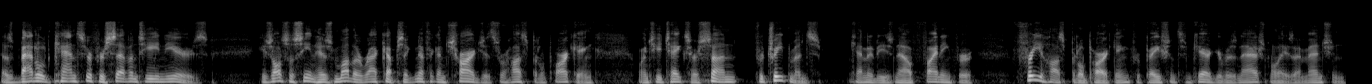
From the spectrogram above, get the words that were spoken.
has battled cancer for 17 years. He's also seen his mother rack up significant charges for hospital parking when she takes her son for treatments. Kennedy is now fighting for free hospital parking for patients and caregivers nationally, as I mentioned.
